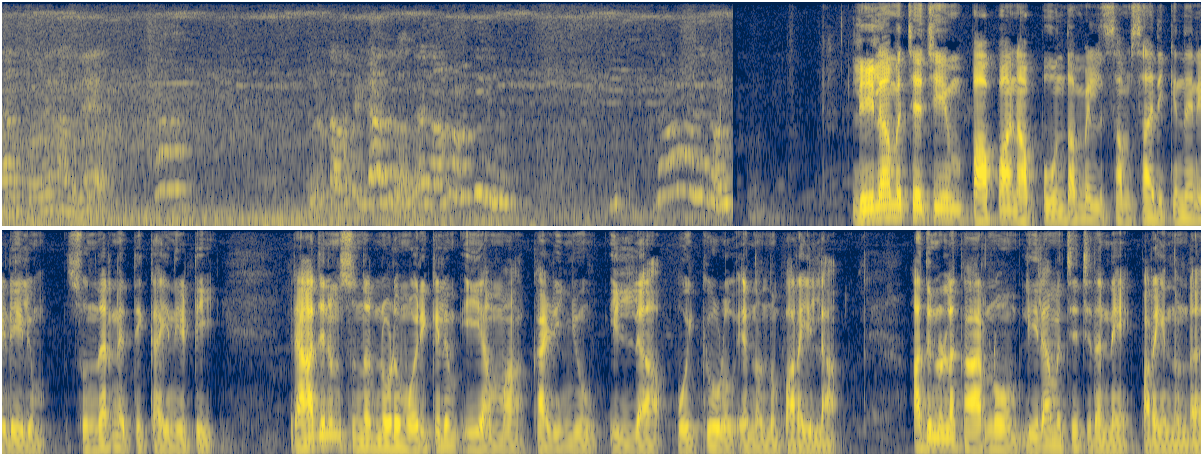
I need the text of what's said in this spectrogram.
തണുപ്പോടെ നമ്മളേ ലീലാമ്മ ചേച്ചിയും പാപ്പാൻ അപ്പുവും തമ്മിൽ സംസാരിക്കുന്നതിനിടയിലും സുന്ദരനെത്തി കൈനീട്ടി. രാജനും സുന്ദരനോടും ഒരിക്കലും ഈ അമ്മ കഴിഞ്ഞു ഇല്ല പോയിക്കോളൂ എന്നൊന്നും പറയില്ല. അതിനുള്ള കാരണവും ലീലാമ്മ ചേച്ചി തന്നെ പറയുന്നുണ്ട്.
